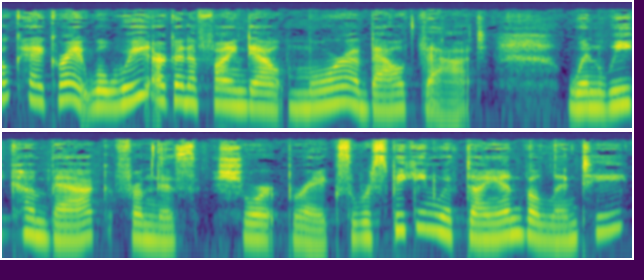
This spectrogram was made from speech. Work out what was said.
Okay, great. Well, we are going to find out more about that when we come back from this short break. So we're speaking with Diane Valenti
